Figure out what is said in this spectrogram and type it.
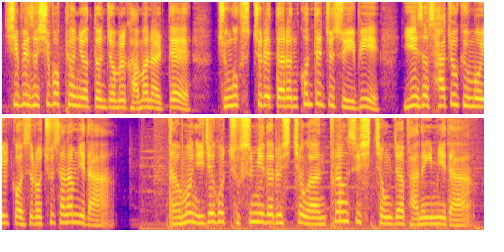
10에서 15편이었던 점을 감안할 때 중국 수출에 따른 콘텐츠 수입이 2에서 4조 규모일 것으로 추산합니다. 다음은 이제 곧 죽습니다를 시청한 프랑스 시청자 반응입니다.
